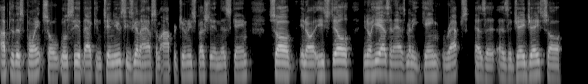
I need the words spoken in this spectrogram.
up to this point, so we'll see if that continues. He's going to have some opportunities, especially in this game. So you know, he's still you know he hasn't as many game reps as a as a JJ. So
